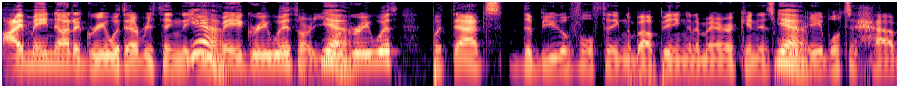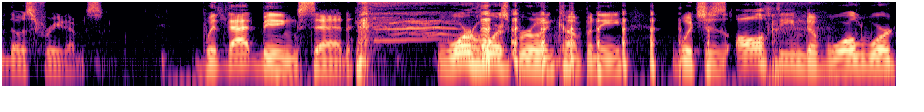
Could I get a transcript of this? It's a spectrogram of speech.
I may not agree with everything that Yeah. you may agree with or you Yeah. agree with, but that's the beautiful thing about being an American is Yeah. we're able to have those freedoms. With that being said, Warhorse Brewing Company, which is all themed of World War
